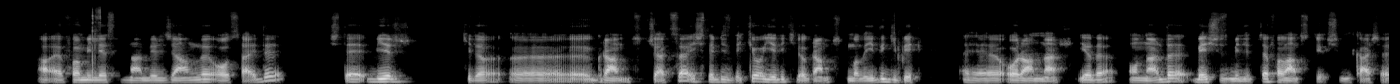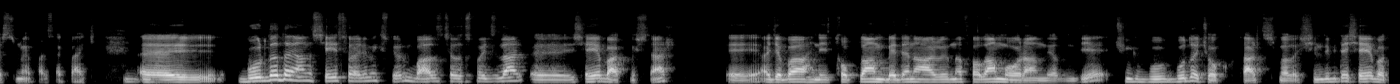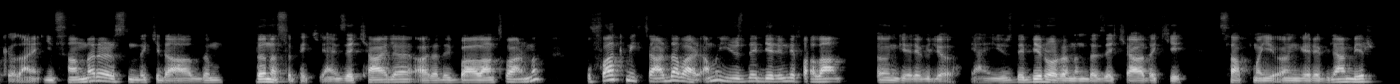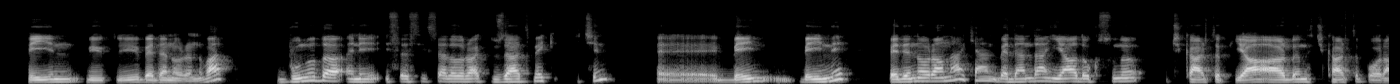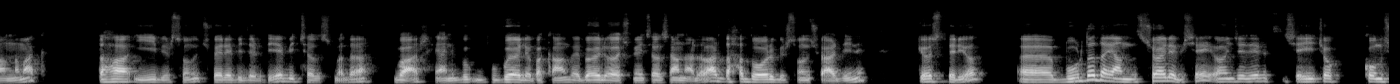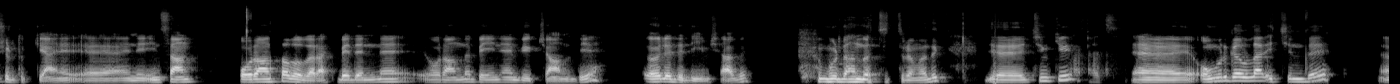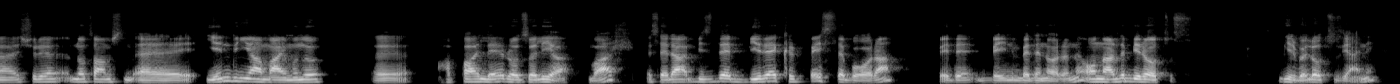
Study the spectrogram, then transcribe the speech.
familyasından bir canlı olsaydı işte bir kilogram tutacaksa işte bizdeki o 7 kilogram tutmalıydı gibi e, oranlar ya da onlar da 500 mililitre falan tutuyor şimdi karşılaştırma yaparsak belki. E, burada da yalnız şeyi söylemek istiyorum. Bazı çalışmacılar e, şeye bakmışlar. E, acaba hani toplam beden ağırlığına falan mı oranlayalım diye. Çünkü bu, bu da çok tartışmalı. Şimdi bir de şeye bakıyorlar. Yani insanlar arasındaki dağılım da nasıl peki? Yani zeka ile arada bir bağlantı var mı? Ufak miktarda var ama yüzde birini falan öngörebiliyor. Yani yüzde bir oranında zekadaki sapmayı öngörebilen bir beyin büyüklüğü beden oranı var. Bunu da hani istatistiksel olarak düzeltmek için e, beyin beyni bedene oranlarken bedenden yağ dokusunu çıkartıp yağ ağırlığını çıkartıp oranlamak daha iyi bir sonuç verebilir diye bir çalışmada var. Yani bu, bu böyle bakan ve böyle ölçmeye çalışanlar da var. Daha doğru bir sonuç verdiğini gösteriyor. Ee, burada da yalnız şöyle bir şey, önceleri şeyi çok konuşurduk yani e, hani insan oransal olarak bedenine oranla beyin en büyük canlı diye. Öyle de değilmiş abi. Buradan da tutturamadık. E, çünkü evet. e, omurgalılar içinde e, şuraya not almıştım. E, yeni dünya maymunu e, Hapale rosalia var. Mesela bizde 1'e 45 ise bu oran, beden, beynin beden oranı. Onlarda 1'e 30. 1 bölü 30 yani.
